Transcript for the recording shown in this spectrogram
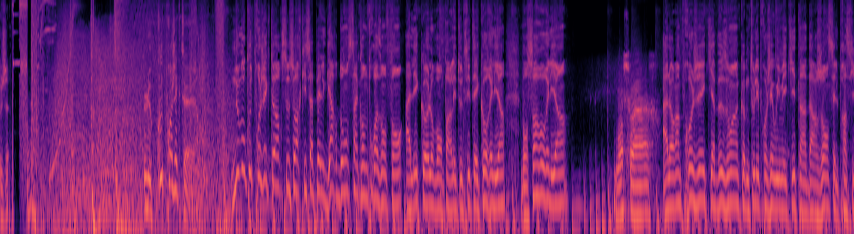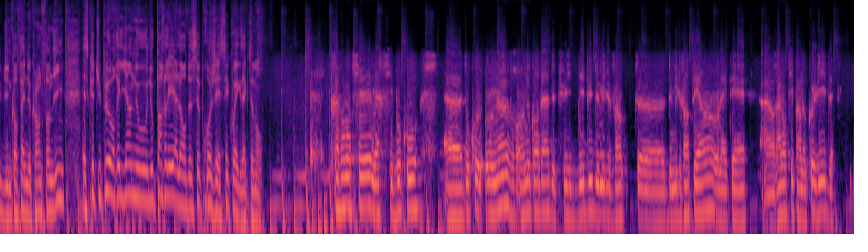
Rouge. Le coup de projecteur. Nouveau coup de projecteur ce soir qui s'appelle Gardons 53 enfants à l'école. On va en parler tout de suite avec Aurélien. Bonsoir Aurélien. Bonsoir. Alors un projet qui a besoin, comme tous les projets We Make It, hein, d'argent, c'est le principe d'une campagne de crowdfunding. Est-ce que tu peux Aurélien nous, nous parler alors de ce projet? C'est quoi exactement? Très volontiers, merci beaucoup. Euh, donc on, œuvre en Ouganda depuis début 2020, euh, 2021. On a été euh, ralenti par le Covid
